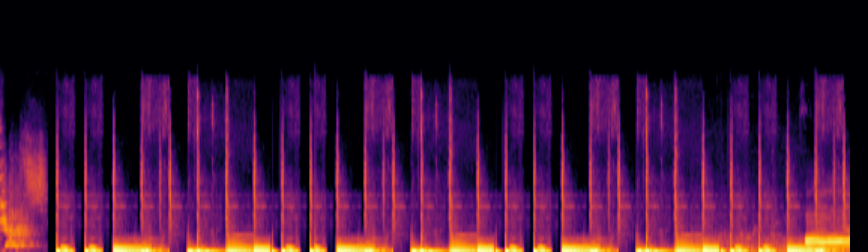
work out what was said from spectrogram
Yes! Uh,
